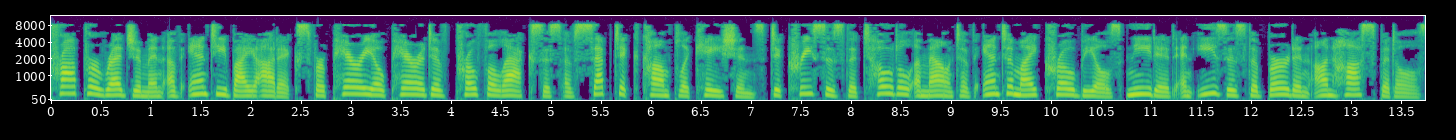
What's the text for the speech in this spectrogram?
proper regimen of antibiotics for perioperative prophylaxis of septic complications decreases the total amount of antimicrobials needed and eases the burden on hospitals.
